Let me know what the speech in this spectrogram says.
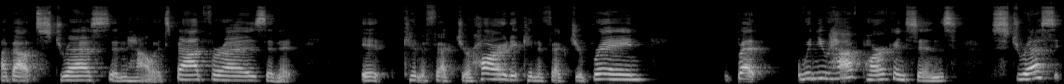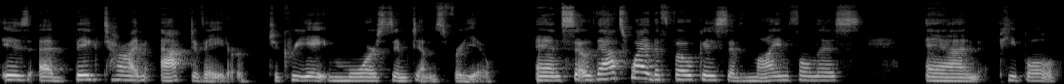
about stress and how it's bad for us and it it can affect your heart, it can affect your brain. But when you have Parkinson's, stress is a big time activator to create more symptoms for you. And so that's why the focus of mindfulness and people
